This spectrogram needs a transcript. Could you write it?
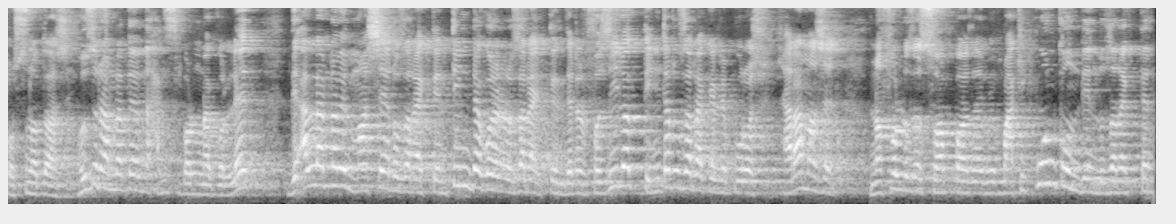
প্রশ্ন তো আসে। হুজুর, আমরা তো হাদিস বর্ণনা করলেন যে আল্লাহ নবী মাসে রোজা রাখতেন, তিনটা করে রোজা রাখতেন, যেটার ফজিলত তিনটা রোজা রাখেন পুরো সারা মাসে নফল রোজার সব পাওয়া যাবে। বাকি কোন কোন দিন রোজা রাখতেন?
